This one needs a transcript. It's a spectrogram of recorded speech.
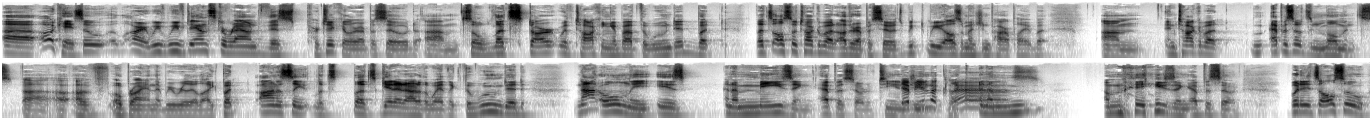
Uh, okay, so all right, we've we've danced around this particular episode. Um, so let's start with talking about the wounded, but let's also talk about other episodes. We we also mentioned power play, but um, and talk about episodes and moments uh, of O'Brien that we really like. But honestly, let's let's get it out of the way. Like the wounded, not only is an amazing episode of TNG, Nebula like an am- amazing episode, but it's also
